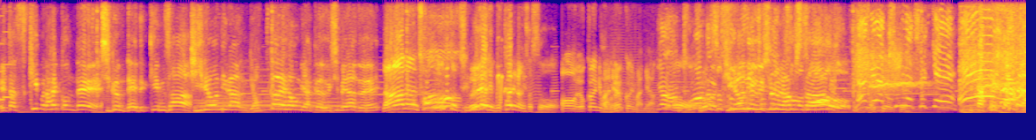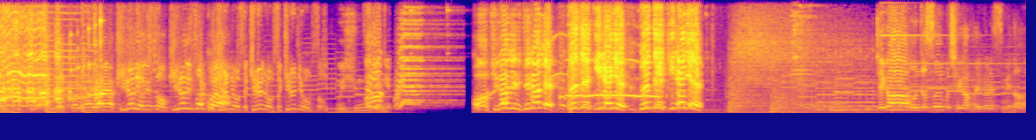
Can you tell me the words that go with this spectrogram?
일단 스킵을 할 건데 지금 내 느낌상 기련이랑 역가 형 약간 의심해야 돼 나는 처음부터 지금까지 무탈이랑 있었어. 어, 아, 아니야, 그래? 역광님 아니야. 어. 그러면 기련이 의심을 합시다 야야야 기련이 어딨어 기련이 썰 어, 거야 기련님 없어, 기련님 없어, 기련님 없어. 모잉 씨 흉내쟁이. 어 기련이 기련이 왜내 기련이 왜내 기련이? 제가 먼저 썰고 제가 발견했습니다.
